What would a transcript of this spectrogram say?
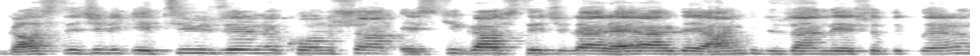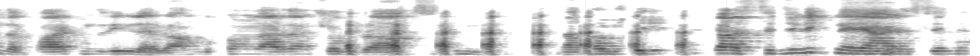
Gazetecilik etiği üzerine konuşan eski gazeteciler herhalde hangi düzende yaşadıklarının da farkında değiller. Ben bu konulardan çok rahatsızım. ben objektif gazetecilik ne yani senin?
